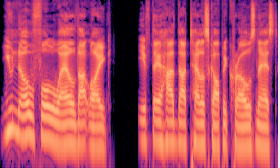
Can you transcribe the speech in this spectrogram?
you know full well that like if they had that telescopic crow's nest,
